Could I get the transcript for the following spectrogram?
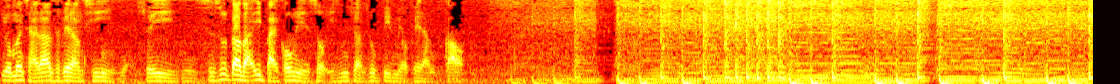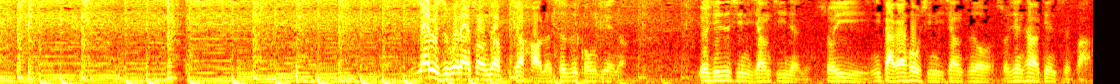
油门踩踏是非常轻盈的，所以你时速到达一百公里的时候，引擎转速并没有非常高。亚力士为了创造比较好的车子空间呢、尤其是行李箱机能，所以你打开后行李箱之后，首先它有电磁阀，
